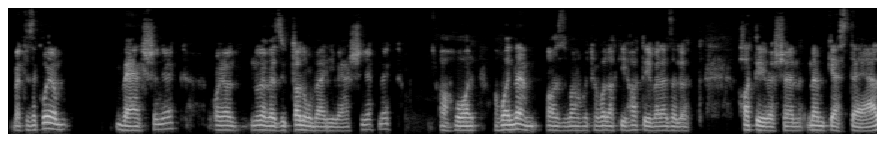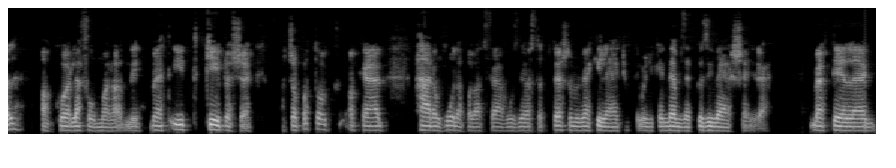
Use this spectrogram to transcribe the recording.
mert ezek olyan versenyek, olyan nevezzük tanulmányi versenyeknek, ahol, ahol nem az van, hogyha valaki hat évvel ezelőtt hat évesen nem kezdte el, akkor le fog maradni. Mert itt képesek a csapatok akár három hónap alatt felhúzni azt a tudást, amivel ki lehet jutni mondjuk egy nemzetközi versenyre. Mert tényleg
